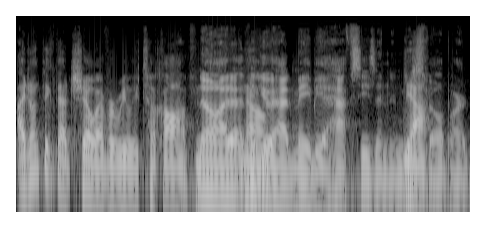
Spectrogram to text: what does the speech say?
I don't think that show ever really took off. No, I, I No. think it had maybe a half season and Yeah. just fell apart.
